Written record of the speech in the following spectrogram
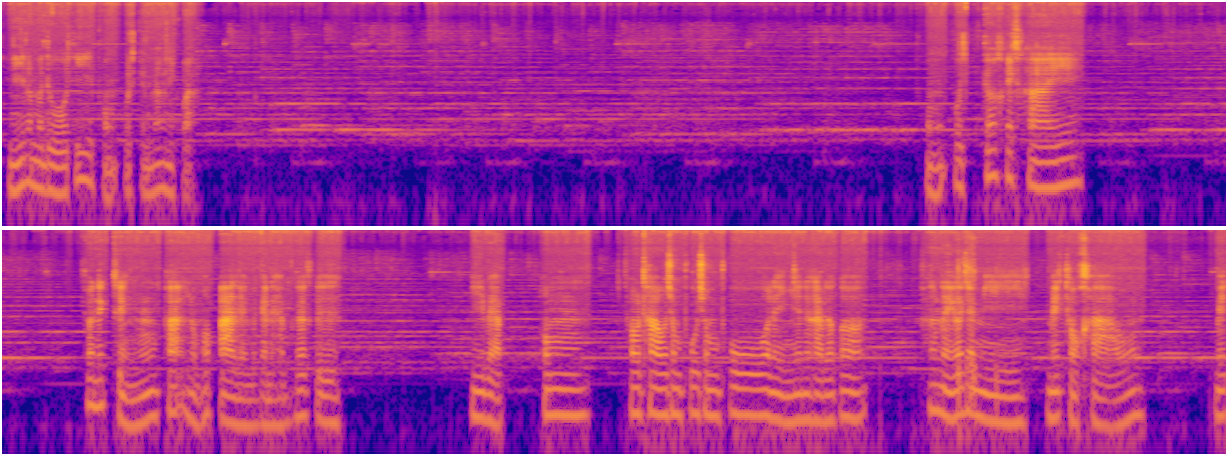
ทีนี้เรามาดูที่ผงอุดกันบ้างดีกว่าผงอุดก็คล้ายๆ ก็นึกถึงพระหลวงพ่อปานเลยเหมือนกันนะครับ ก็คือ มีแบบอม เทาๆชมพูชมพูอะไรอย่างเงี้ยนะครับ แล้วก็ข้างในก็จะมีเม็ดขาวๆเม็ด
